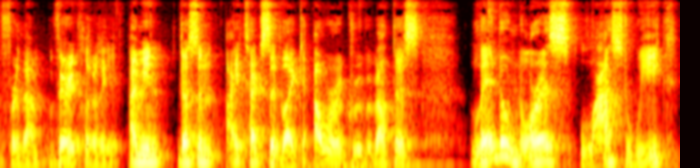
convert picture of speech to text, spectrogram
for them very clearly. I mean, Justin, I texted like our group about this. Lando Norris last week,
